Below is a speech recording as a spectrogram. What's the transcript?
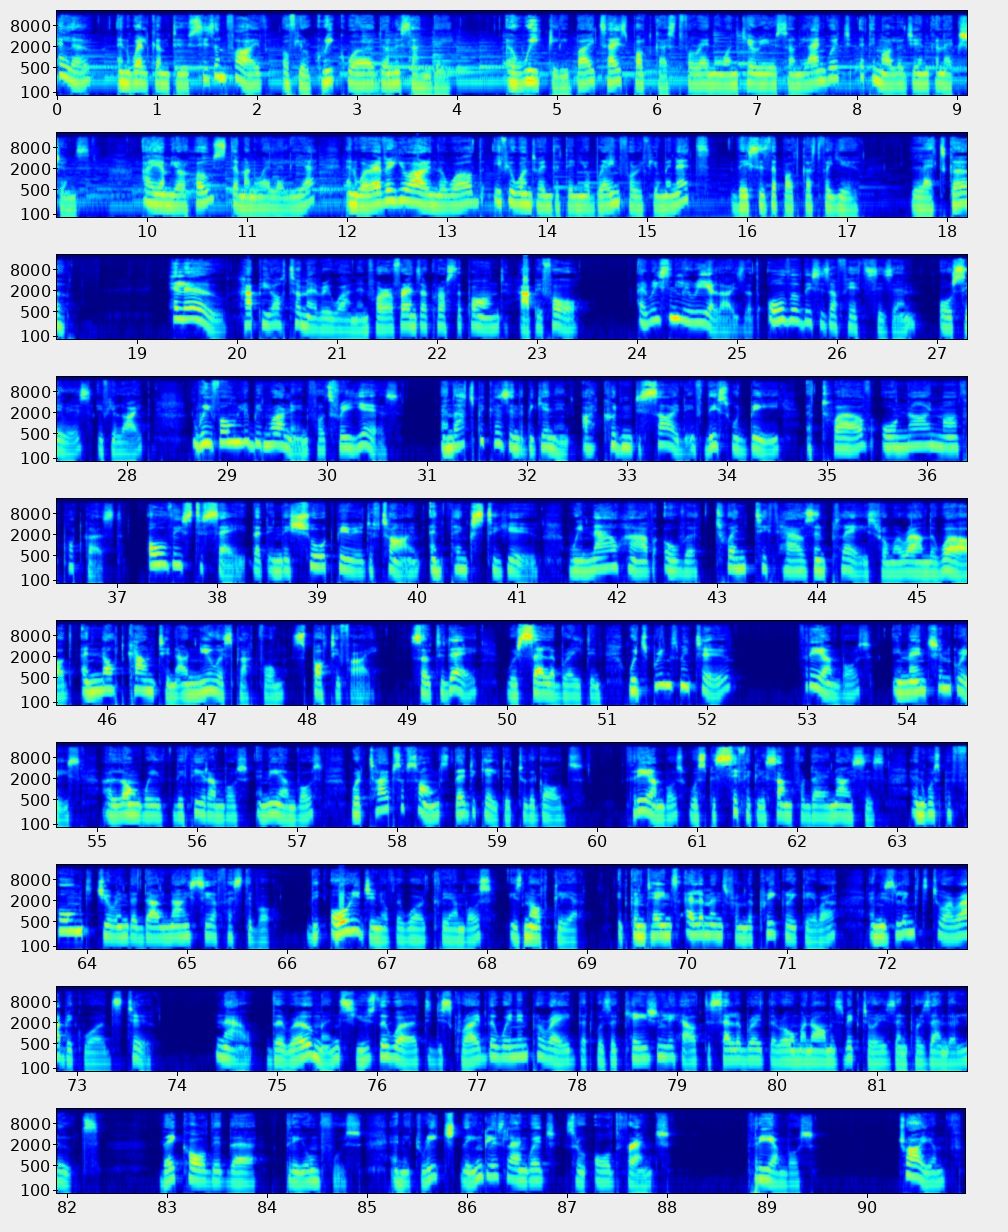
Hello, and welcome to season 5 of Your Greek Word on a Sunday, a weekly bite sized podcast for anyone curious on language, etymology, and connections. I am your host, Emanuela Elia, and wherever you are in the world, if you want to entertain your brain for a few minutes, this is the podcast for you. Let's go! Hello! Happy autumn, everyone, and for our friends across the pond, happy fall. I recently realized that although this is our fifth season, or series, if you like, we've only been running for three years. And that's because in the beginning I couldn't decide if this would be a 12 or 9 month podcast. All this to say that in this short period of time, and thanks to you, we now have over 20,000 plays from around the world, and not counting our newest platform, Spotify. So today we're celebrating, which brings me to Thriambos in ancient Greece, along with the and Iambos, were types of songs dedicated to the gods. Thriambos was specifically sung for Dionysus and was performed during the Dionysia festival. The origin of the word Thriambos is not clear. It contains elements from the pre Greek era and is linked to Arabic words too. Now, the Romans used the word to describe the winning parade that was occasionally held to celebrate the Roman army's victories and present their loots. They called it the triumphus, and it reached the English language through Old French. Thriambos. Triumph.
